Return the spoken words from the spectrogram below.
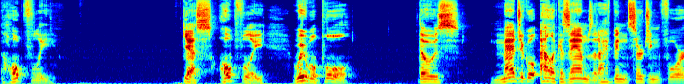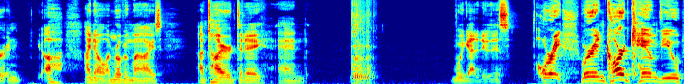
hopefully, yes, hopefully, we will pull those magical alakazams that I've been searching for. And ah, I know I'm rubbing my eyes. I'm tired today, and we got to do this. All right, we're in card cam view,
